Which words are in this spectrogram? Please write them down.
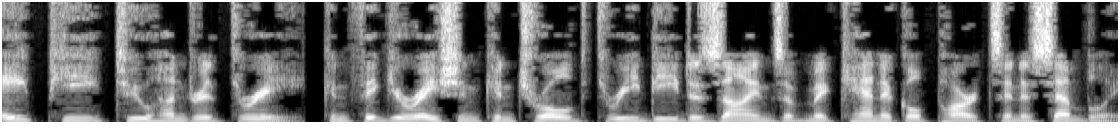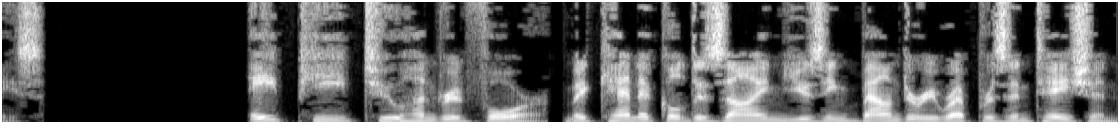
AP203 – Configuration-controlled 3D designs of mechanical parts and assemblies. AP204 – Mechanical design using boundary representation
